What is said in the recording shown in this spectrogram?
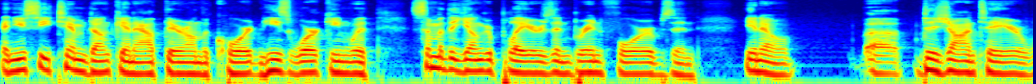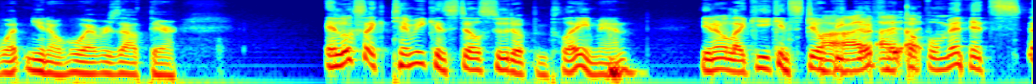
and you see Tim Duncan out there on the court, and he's working with some of the younger players, and Bryn Forbes, and you know uh, Dejounte or what you know whoever's out there. It looks like Timmy can still suit up and play, man. You know, like he can still be I- good for I- a I- couple minutes.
